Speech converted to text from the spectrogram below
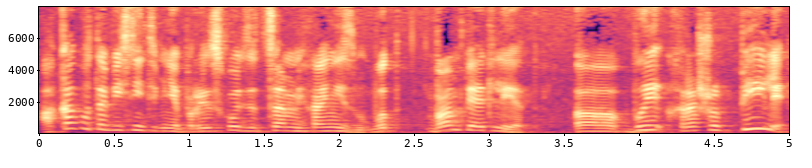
А как вот объясните мне, происходит сам механизм? Вот вам 5 лет, вы хорошо пели.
